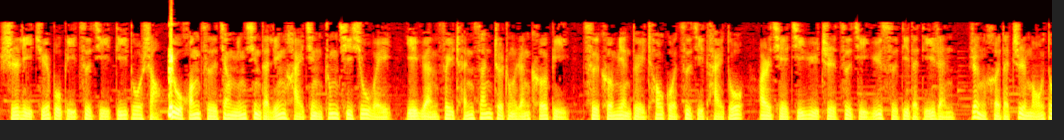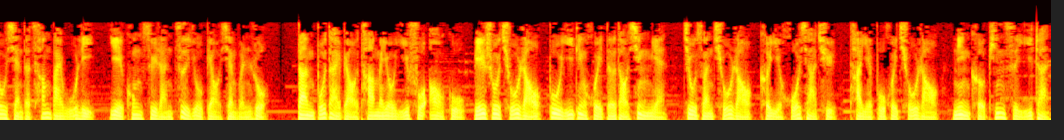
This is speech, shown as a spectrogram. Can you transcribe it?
实力绝不比自己低多少。六皇子江明信的灵海境中期修为也远非陈三这种人可比。此刻面对超过自己太多，而且急于置自己于死地的敌人，任何的智谋都显得苍白无力。夜空虽然自幼表现文弱，但不代表他没有一副傲骨。别说求饶，不一定会得到幸免。就算求饶可以活下去，他也不会求饶，宁可拼死一战，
